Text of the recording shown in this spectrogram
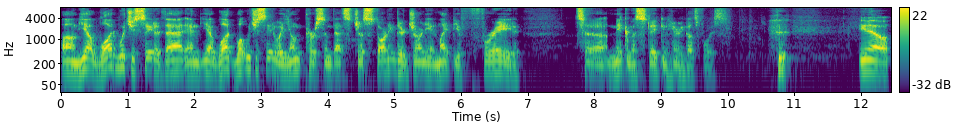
Um, yeah, what would you say to that? And yeah, what what would you say to a young person that's just starting their journey and might be afraid to make a mistake in hearing God's voice? You know,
